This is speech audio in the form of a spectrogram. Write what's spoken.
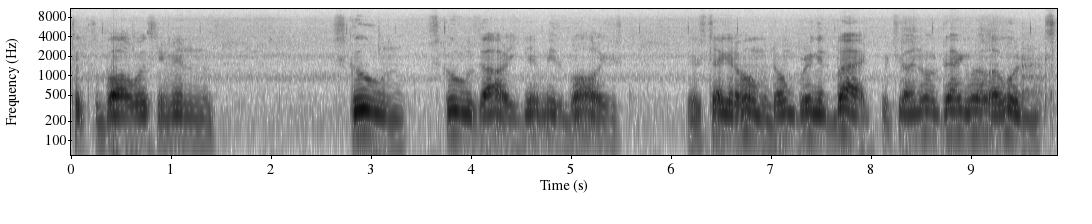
Took the ball with him in school and school was out. He gave me the ball. He says, take it home and don't bring it back, which I know dang well I wouldn't.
